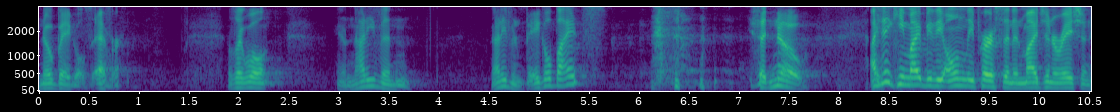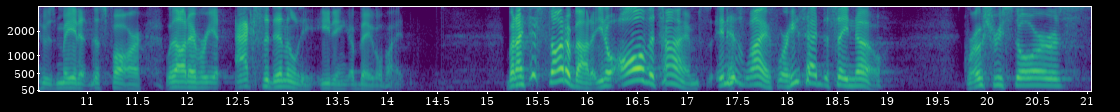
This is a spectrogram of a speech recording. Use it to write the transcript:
no bagels ever. I was like, Well, you know, not even, not even bagel bites? he said, No. I think he might be the only person in my generation who's made it this far without ever yet accidentally eating a bagel bite. But I just thought about it, you know, all the times in his life where he's had to say no grocery stores,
